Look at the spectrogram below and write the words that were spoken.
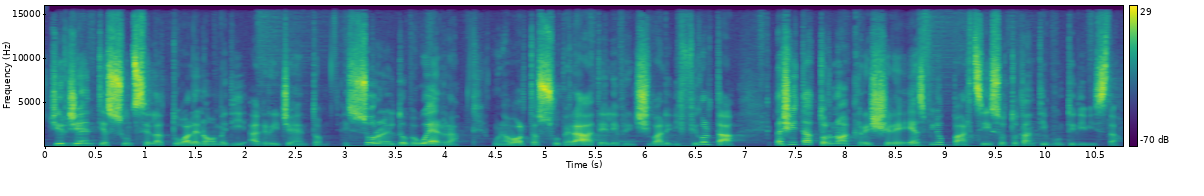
Girgenti assunse l'attuale nome di Agrigento e solo nel dopoguerra, una volta superate le principali difficoltà, la città tornò a crescere e a svilupparsi sotto tanti punti di vista.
